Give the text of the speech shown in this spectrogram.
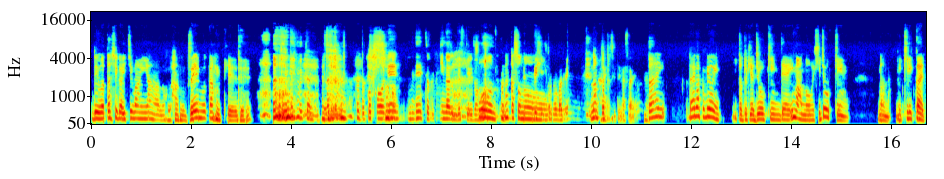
で私が一番嫌なのが、あの、税務関係で。ゲーム関係 ちょっとここね、ね、ちょっと気になるんですけれども。そう、なんかその、ぜひこの場で。なんかはい教えてください。大、大学病院行った時は常勤で、今あの、非常勤なんに切り替え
